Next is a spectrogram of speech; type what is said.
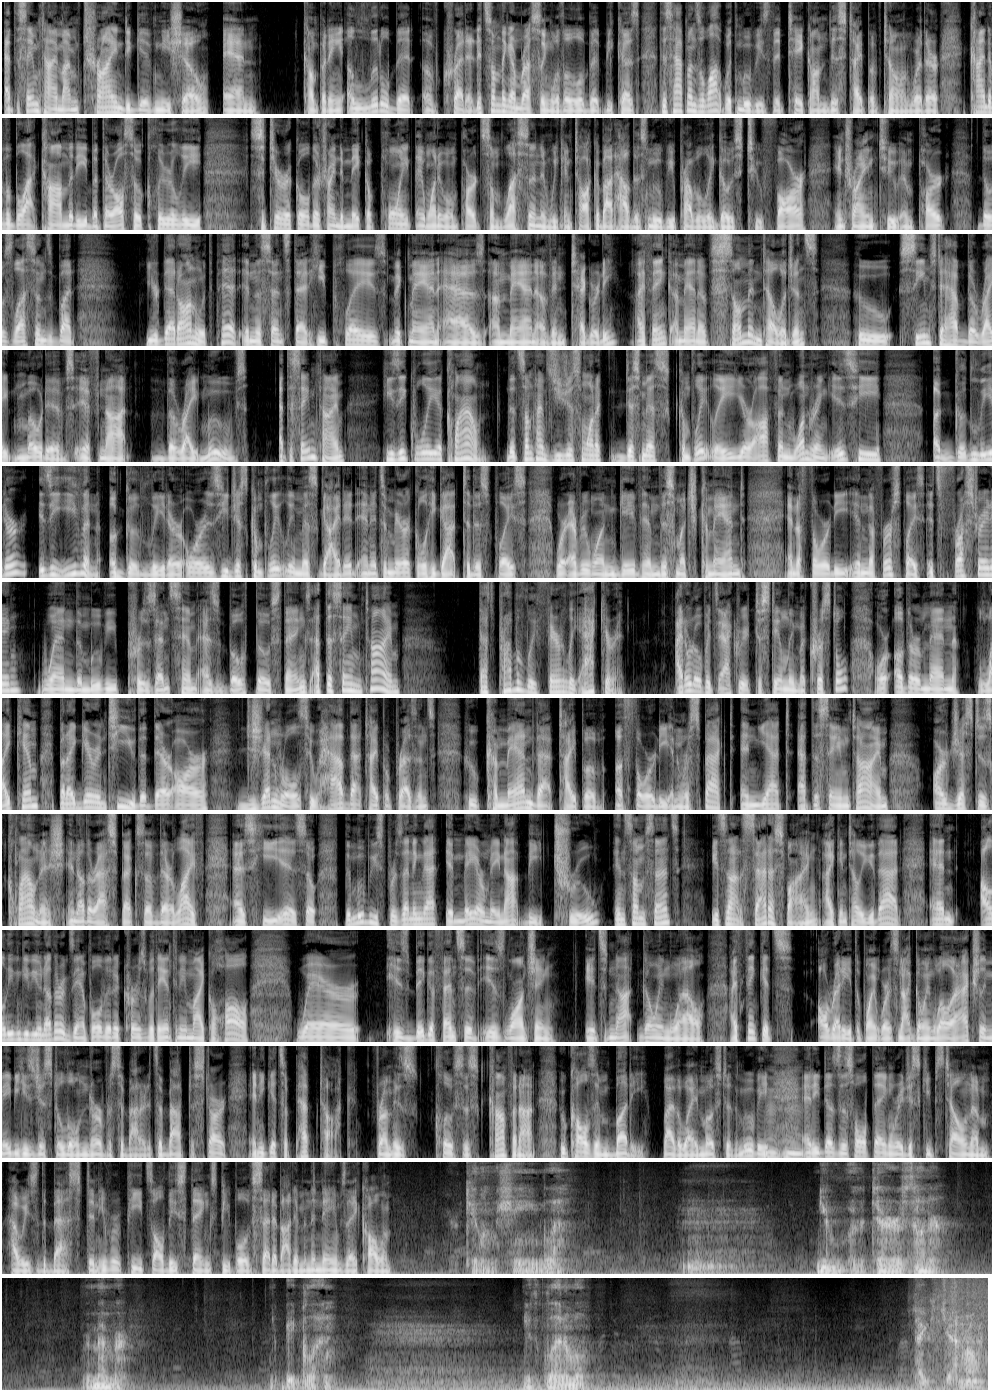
At the same time, I'm trying to give Michôd and company a little bit of credit. It's something I'm wrestling with a little bit because this happens a lot with movies that take on this type of tone, where they're kind of a black comedy, but they're also clearly satirical. They're trying to make a point. They want to impart some lesson, and we can talk about how this movie probably goes too far in trying to impart those lessons. But you're dead on with Pitt in the sense that he plays McMahon as a man of integrity, I think, a man of some intelligence who seems to have the right motives, if not the right moves. At the same time, he's equally a clown that sometimes you just want to dismiss completely. You're often wondering, is he a good leader? Is he even a good leader? Or is he just completely misguided? And it's a miracle he got to this place where everyone gave him this much command and authority in the first place. It's frustrating when the movie presents him as both those things. At the same time, that's probably fairly accurate. I don't know if it's accurate to Stanley McChrystal or other men like him, but I guarantee you that there are generals who have that type of presence, who command that type of authority and respect, and yet at the same time are just as clownish in other aspects of their life as he is. So the movie's presenting that. It may or may not be true in some sense. It's not satisfying, I can tell you that. And I'll even give you another example that occurs with Anthony Michael Hall, where his big offensive is launching. It's not going well. I think it's already at the point where it's not going well, or actually, maybe he's just a little nervous about it. It's about to start, and he gets a pep talk from his closest confidant, who calls him Buddy, by the way, most of the movie. Mm-hmm. And he does this whole thing where he just keeps telling him how he's the best. And he repeats all these things people have said about him and the names they call him. You're a killing machine, Glenn. Mm. You are the terrorist hunter. Remember? You're Big Glenn. You're the Glenimal. Thank you, General.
